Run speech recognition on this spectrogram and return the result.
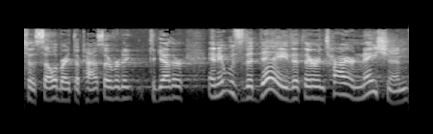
to celebrate the Passover to, together. And it was the day that their entire nation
